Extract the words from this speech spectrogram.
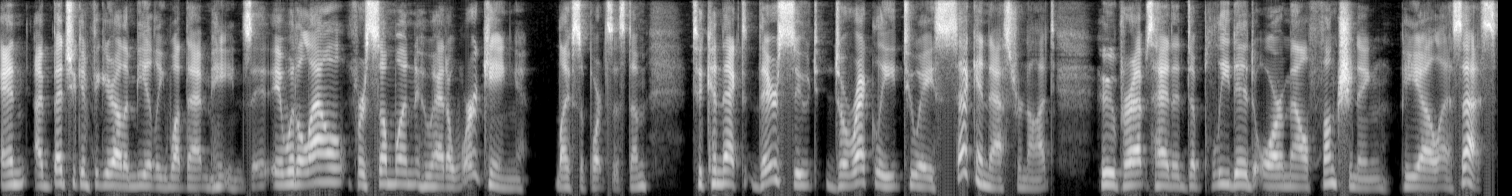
And I bet you can figure out immediately what that means. It, would allow for someone who had a working life support system to connect their suit directly to a second astronaut who perhaps had a depleted or malfunctioning PLSS.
